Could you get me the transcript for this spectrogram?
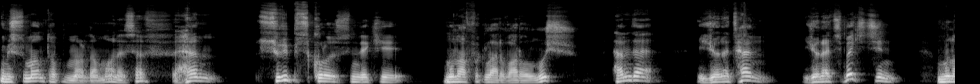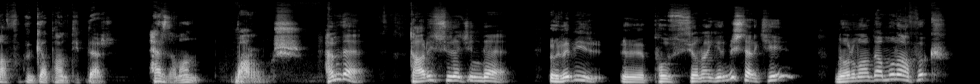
Müslüman toplumlarda maalesef hem sürü psikolojisindeki münafıklar var olmuş hem de yöneten, yönetmek için münafıklık yapan tipler her zaman var olmuş. Hem de tarih sürecinde öyle bir e, pozisyona girmişler ki normalde münafık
